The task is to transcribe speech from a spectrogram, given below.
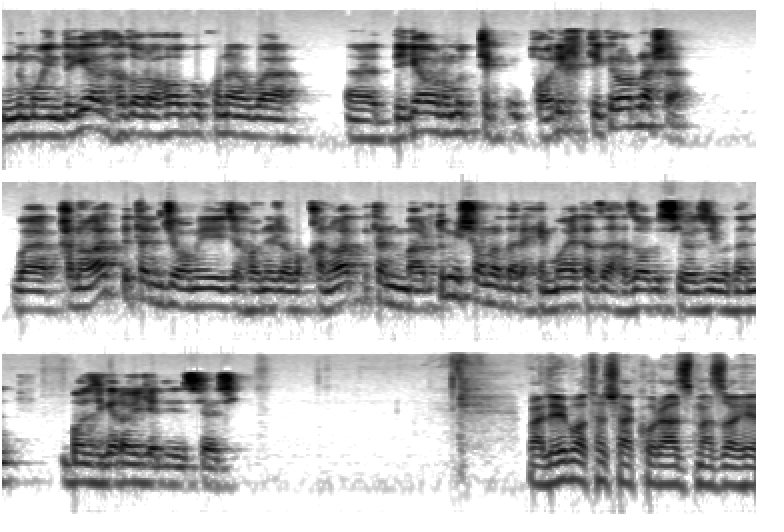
نمایندگی از هزارها بکنه و دیگه اون تاریخ تکرار نشه. و قناعت بتن جامعه جهانی را و قناعت بتن مردمشان را در حمایت از احزاب سیاسی و بازیگرای جدید سیاسی بله با تشکر از مظاهر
